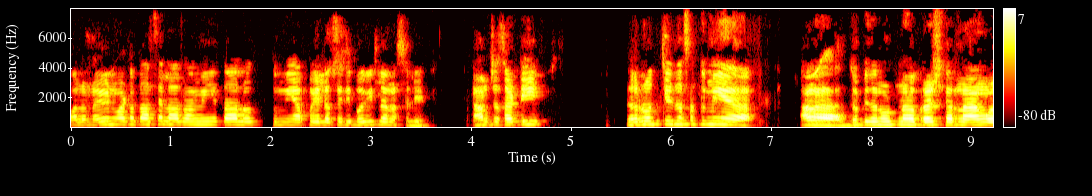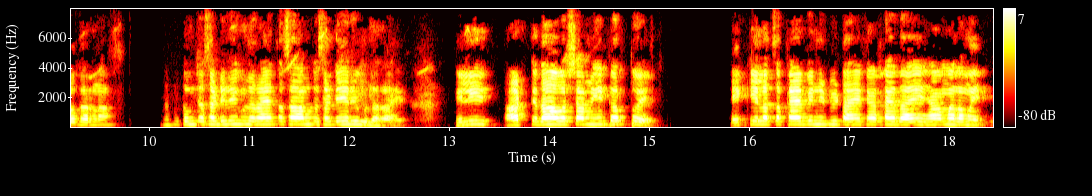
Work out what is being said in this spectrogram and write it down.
मला नवीन वाटत असेल आज आम्ही इथं आलो तुम्ही या पहिलं कधी बघितलं नसेल. हे. आमच्यासाठी दररोजची जसं तुम्ही अं, झोपेतून उठणं ब्रश करणं आंघोळ करणं जसं तुमच्यासाठी रेग्युलर आहे तसं आमच्यासाठी रेग्युलर आहे. गेली आठ ते दहा वर्ष आम्ही हे करतोय. हे केल्याचा काय बेनिफिट आहे काय फायदा आहे हे आम्हाला माहिती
